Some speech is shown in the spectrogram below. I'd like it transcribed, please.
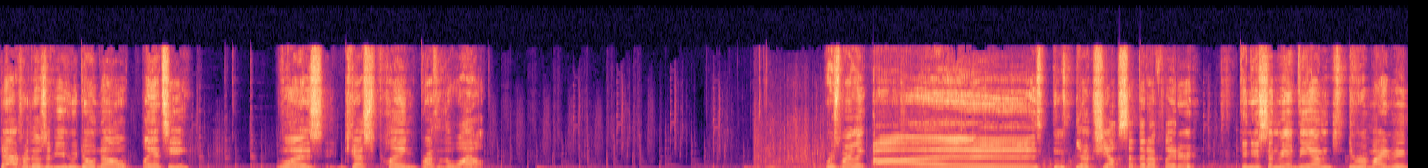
Yeah, for those of you who don't know, Planty was just playing Breath of the Wild. Where's my link? Uh, Yoshi, I'll set that up later. Can you send me a DM to remind me?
